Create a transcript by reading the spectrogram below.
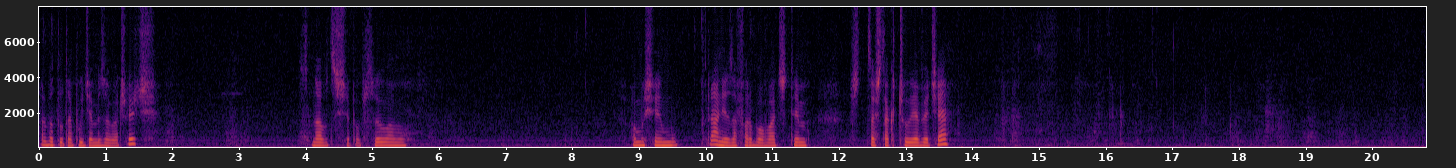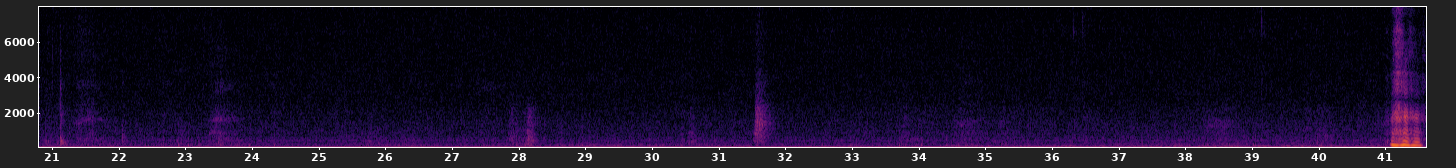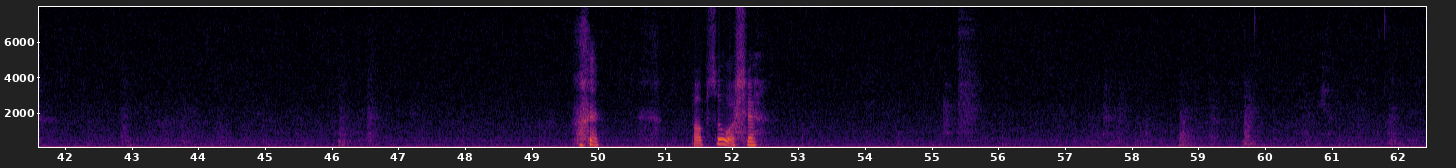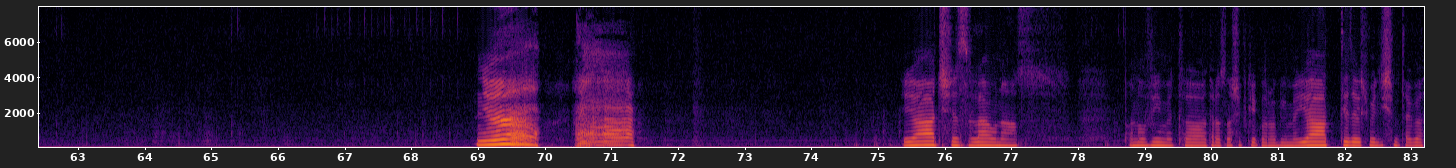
Albo tutaj pójdziemy zobaczyć. Znowu coś się popsuło mu. Chyba musimy mu pranie zafarbować tym. Coś tak czuję, wiecie? Popsuło się. Nie. Ja cię zlał nas. Ponowimy to, teraz na szybkiego robimy. Ja, tyle już mieliśmy tego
